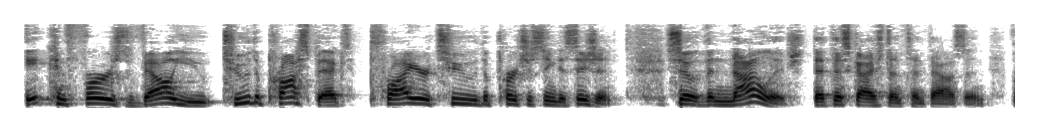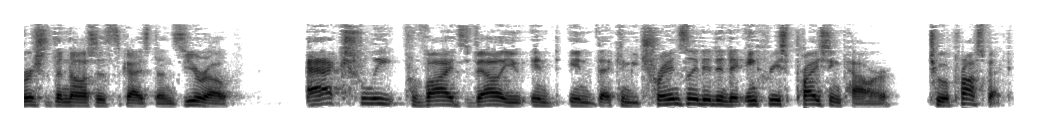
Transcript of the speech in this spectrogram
it confers value to the prospect prior to the purchasing decision. So the knowledge that this guy's done 10,000 versus the knowledge that this guy's done zero actually provides value in, in that can be translated into increased pricing power to a prospect.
